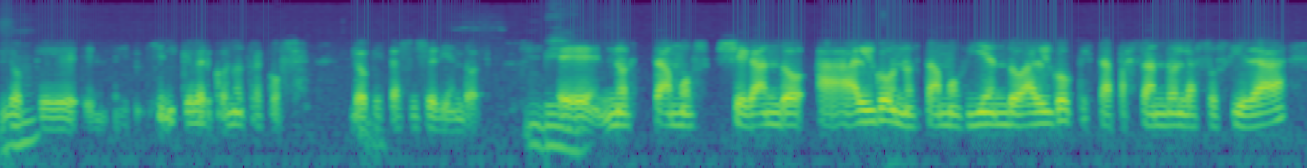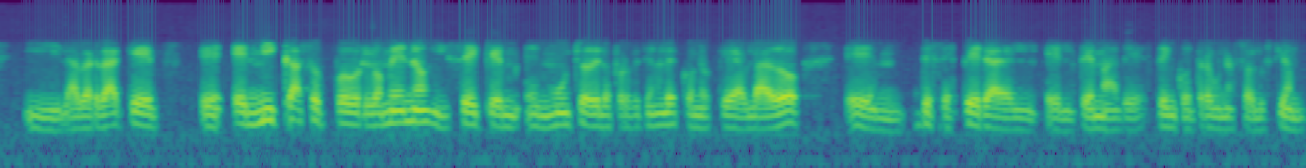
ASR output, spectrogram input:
lo que eh, tiene que ver con otra cosa, lo que está sucediendo hoy. Eh, no estamos llegando a algo, no estamos viendo algo que está pasando en la sociedad y la verdad que eh, en mi caso por lo menos, y sé que en, muchos de los profesionales con los que he hablado, eh, desespera el, tema de, encontrar una solución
